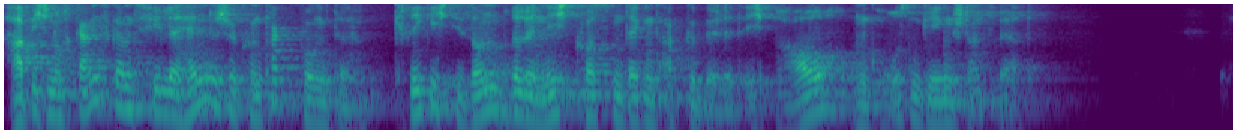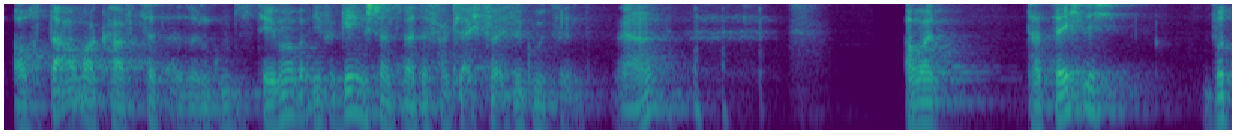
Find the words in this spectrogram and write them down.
Habe ich noch ganz, ganz viele händische Kontaktpunkte, kriege ich die Sonnenbrille nicht kostendeckend abgebildet. Ich brauche einen großen Gegenstandswert. Auch da war Kfz also ein gutes Thema, weil die Gegenstandswerte vergleichsweise gut sind. Ja? Aber tatsächlich wird,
